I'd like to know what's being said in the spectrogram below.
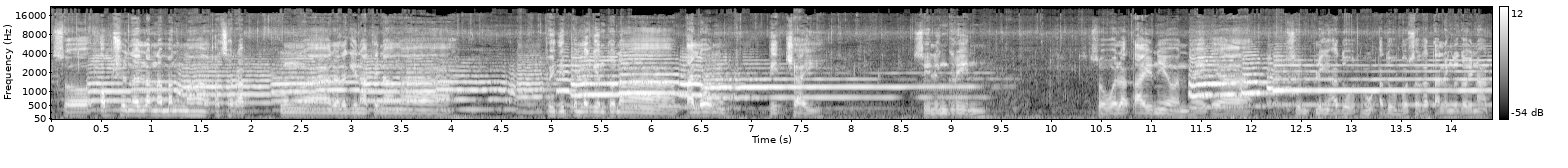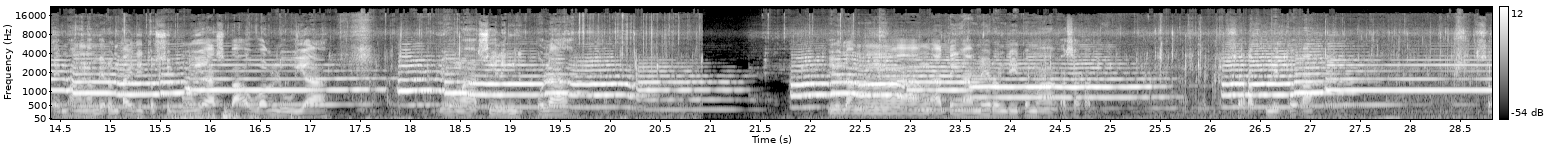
So, optional lang naman mga kasarap kung ah, lalagyan natin ng ah, pwede po lagyan to ng ah, talong, pechay, siling green. So wala tayo niyon eh kaya simpleng adobo, adobo sa gata lang gagawin natin. Ang meron tayo dito sibuyas, bawang, luya, yung ah, siling pula. Yun lang ang, ang ating ah, meron dito mga kasarap. Sarap nito ah. So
